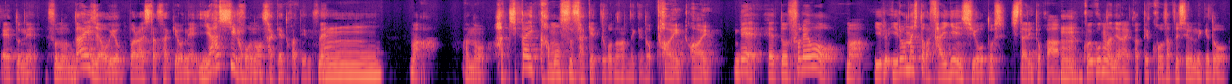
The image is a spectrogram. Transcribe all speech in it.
えっ、とね、その大蛇を酔っ払した酒をね、ヤシホの酒とかって言うんですうね。ーん。まあ、あの、8回醸す酒ってことなんだけど。はい、はい。で、えっと、それを、まあ、いろいろんな人が再現しようとししたりとか、うんこういうことなんじゃないかって考察してるんだけど、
